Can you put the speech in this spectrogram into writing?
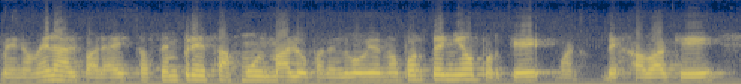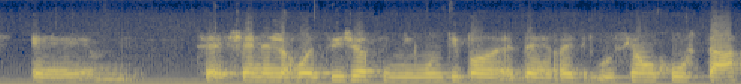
fenomenal para estas empresas, muy malo para el gobierno porteño, porque, bueno, dejaba que eh, se llenen los bolsillos sin ningún tipo de, de retribución justa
